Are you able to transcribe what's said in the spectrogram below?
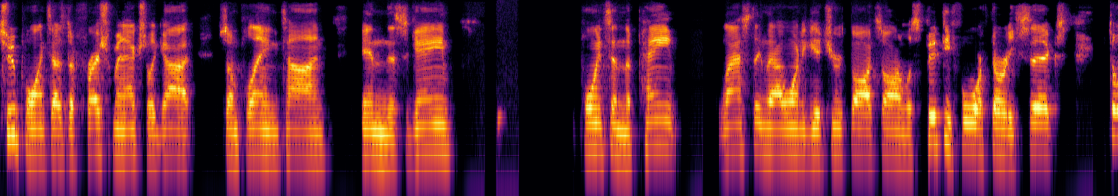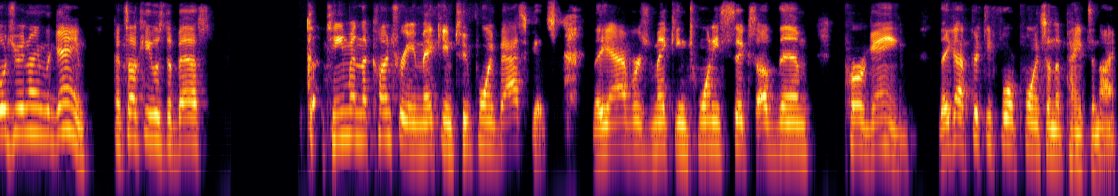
two points as the freshman actually got some playing time in this game. Points in the paint. Last thing that I want to get your thoughts on was 54 36. Told you entering the game, Kentucky was the best team in the country in making two point baskets. They averaged making 26 of them per game. They got 54 points in the paint tonight.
